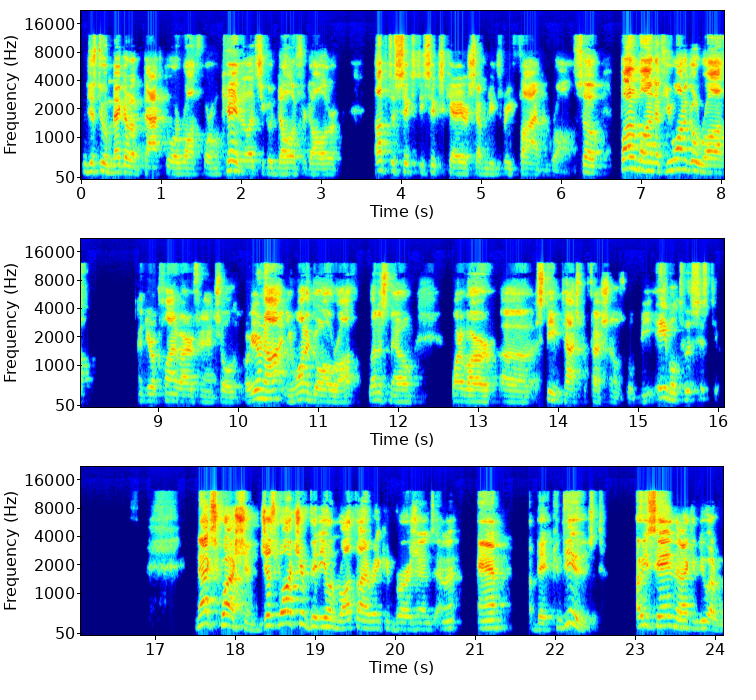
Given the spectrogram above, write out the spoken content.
and just do a mega backdoor Roth 401k that lets you go dollar for dollar up to 66K or 73.5 in Roth. So bottom line, if you want to go Roth and you're a client of IRA Financial or you're not and you want to go all Roth, let us know. One of our uh, esteemed tax professionals will be able to assist you. Next question. Just watch your video on Roth IRA conversions and am a bit confused. Are you saying that I can do a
